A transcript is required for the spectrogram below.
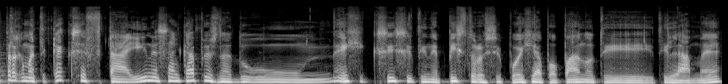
πραγματικά ξεφτάει είναι σαν κάποιος να του έχει ξύσει την επίστρωση που έχει από πάνω τη, τη λαμέ.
